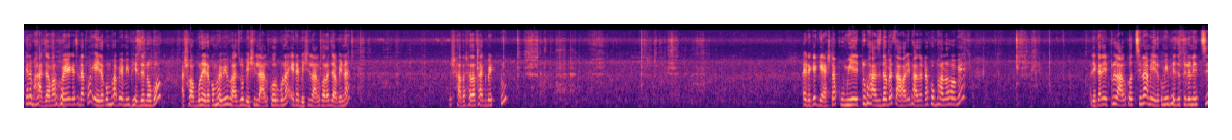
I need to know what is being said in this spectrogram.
এখানে ভাজা আমার হয়ে গেছে, দেখো, এইরকমভাবে আমি ভেজে নেব। আর সবগুলো এরকমভাবেই ভাজবো, বেশি লাল করব না, এটা বেশি লাল করা যাবে না। সাদা সাদা থাকবে একটু। এটাকে গ্যাসটা কমিয়ে একটু ভাজতে হবে তাহলে ভাজাটা খুব ভালো হবে। এখানে একটু লাল করছি না, আমি এরকমই ভেজে তুলে নিচ্ছি।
